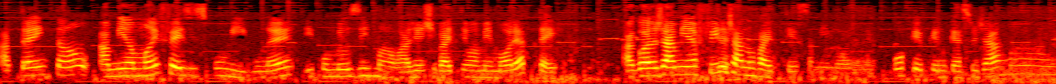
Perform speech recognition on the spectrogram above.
Até então, a minha mãe fez isso comigo, né, e com meus irmãos. A gente vai ter uma memória eterna. Agora já minha filha já não vai ter essa memória, né? Por quê? Porque não quer sujar a mão,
